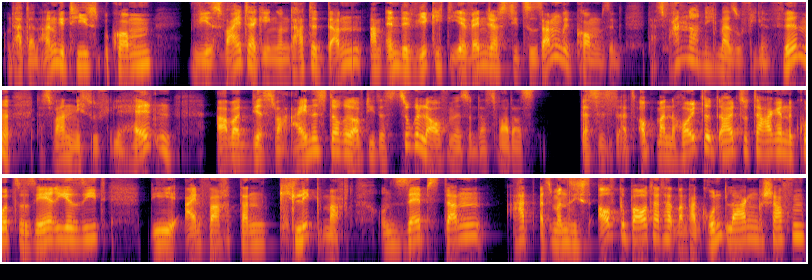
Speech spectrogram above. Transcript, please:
und hat dann angeteased bekommen, wie es weiterging und hatte dann am Ende wirklich die Avengers, die zusammengekommen sind. Das waren noch nicht mal so viele Filme, das waren nicht so viele Helden, aber das war eine Story, auf die das zugelaufen ist und das war das, das ist, als ob man heute, heutzutage eine kurze Serie sieht, die einfach dann Klick macht und selbst dann hat, als man sich's aufgebaut hat, hat man ein paar Grundlagen geschaffen.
